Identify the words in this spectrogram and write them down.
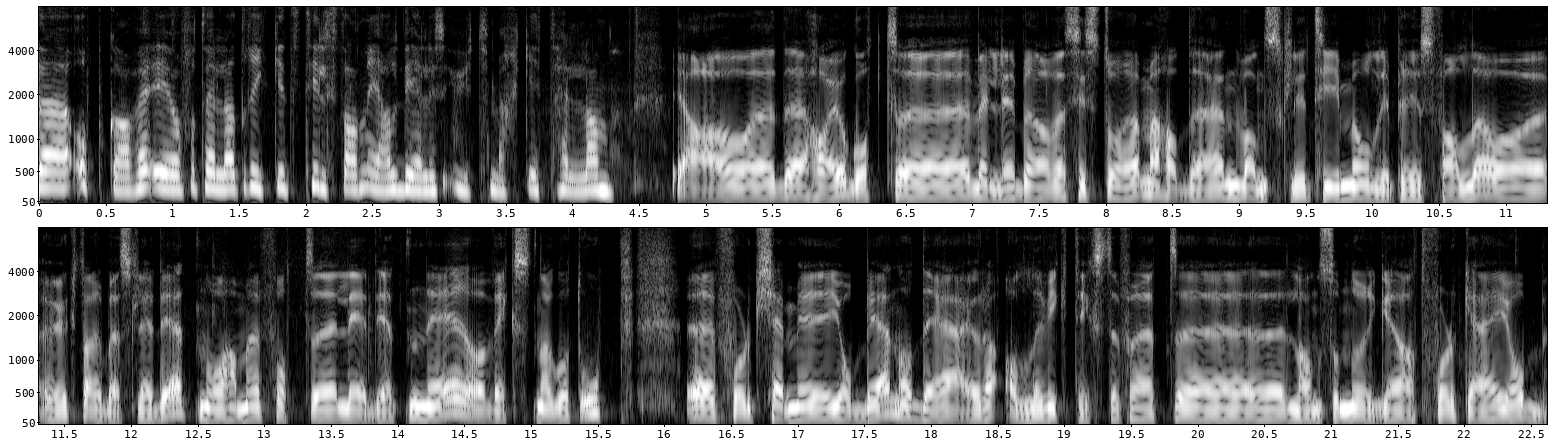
oppgave er å fortelle at rikets tilstand er aldeles utmerket. Helleland? Ja, og det har jo gått uh, veldig bra det siste året. Vi hadde en vanskelig tid med oljeprisfallet og økt arbeidsledighet. Nå har vi fått uh, ledigheten ned og veksten har gått opp. Folk kommer i jobb igjen, og det er jo det aller viktigste for et land som Norge, at folk er i jobb.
